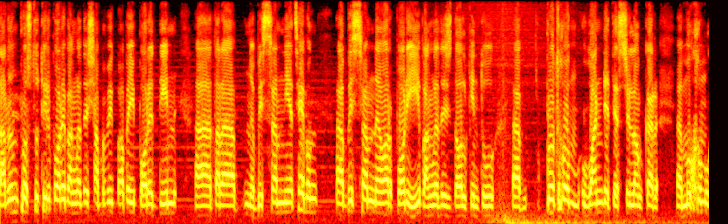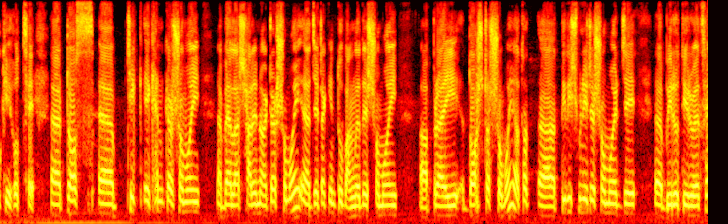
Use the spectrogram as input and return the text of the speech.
দারুণ প্রস্তুতির পরে বাংলাদেশ স্বাভাবিকভাবেই পরের দিন তারা বিশ্রাম নিয়েছে এবং বিশ্রাম নেওয়ার পরই বাংলাদেশ দল কিন্তু প্রথম ওয়ানডেতে শ্রীলঙ্কার মুখোমুখি হচ্ছে। টস ঠিক এখানকার সময় বেলা সাড়ে নয়টার সময় যেটা কিন্তু বাংলাদেশ সময় প্রায় দশটার সময়, অর্থাৎ তিরিশ মিনিটের সময়ের যে বিরতি রয়েছে।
